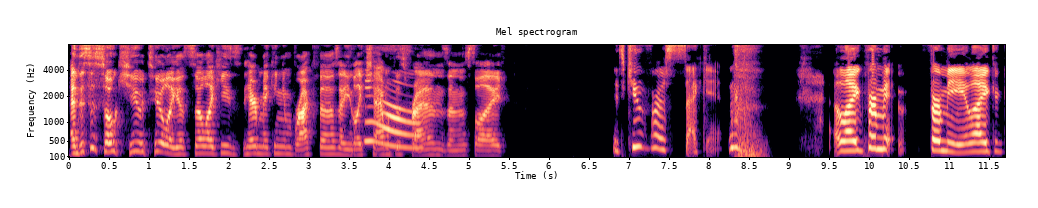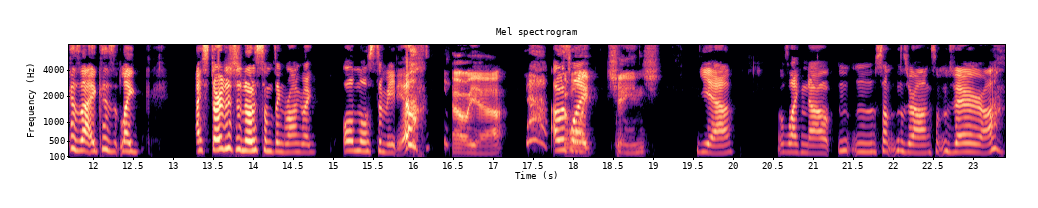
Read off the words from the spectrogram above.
And this is so cute too. Like it's so like he's here making him breakfast and he like chatting with his friends and it's like It's cute for a second. like for me, for me, like, cause I, cause like, I started to notice something wrong, like almost immediately. oh yeah. I was whole, like, change. yeah. I was like, no, something's wrong. Something's very wrong.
